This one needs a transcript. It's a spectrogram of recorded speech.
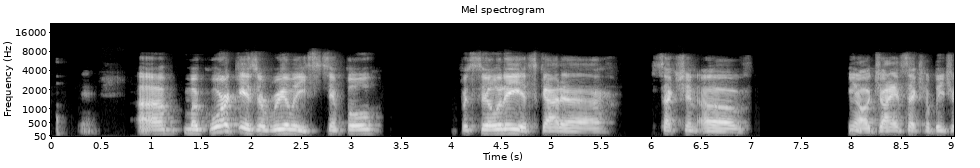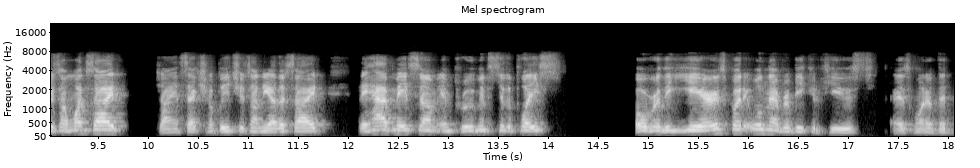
time. uh, McGuirk is a really simple facility. It's got a section of, you know, a giant section of bleachers on one side, giant section of bleachers on the other side. They have made some improvements to the place over the years, but it will never be confused as one of the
